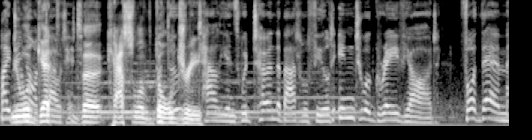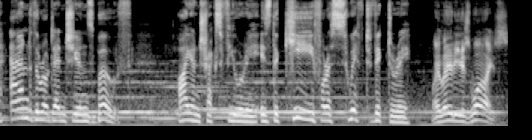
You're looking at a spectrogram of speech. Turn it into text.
I We do will not get doubt it. the castle of But those Doldry. battalions would turn the battlefield into a graveyard. For them and the Rodentians both. Indrik's fury is the key for a swift victory. My lady is wise.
